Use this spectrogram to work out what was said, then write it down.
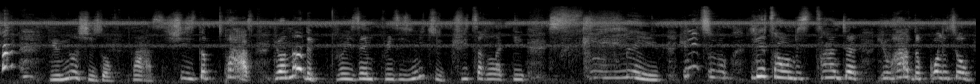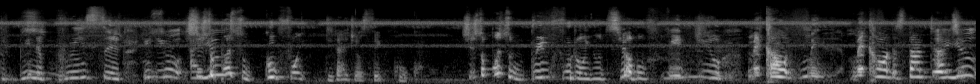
you know she's of past. She's the past. You're not the present princess. You need to treat her like a slave. You need to let her understand that you have the quality of being a princess. You, you, she's you- supposed to cook for. Did I just say cook? She's supposed to bring food on your table, feed you, make her make, make her understand that. Are you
